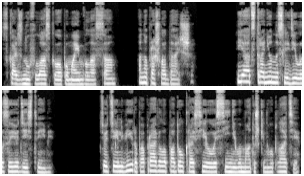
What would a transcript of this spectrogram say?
Скользнув ласково по моим волосам, она прошла дальше. Я отстраненно следила за ее действиями. Тетя Эльвира поправила подол красивого синего матушкиного платья,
